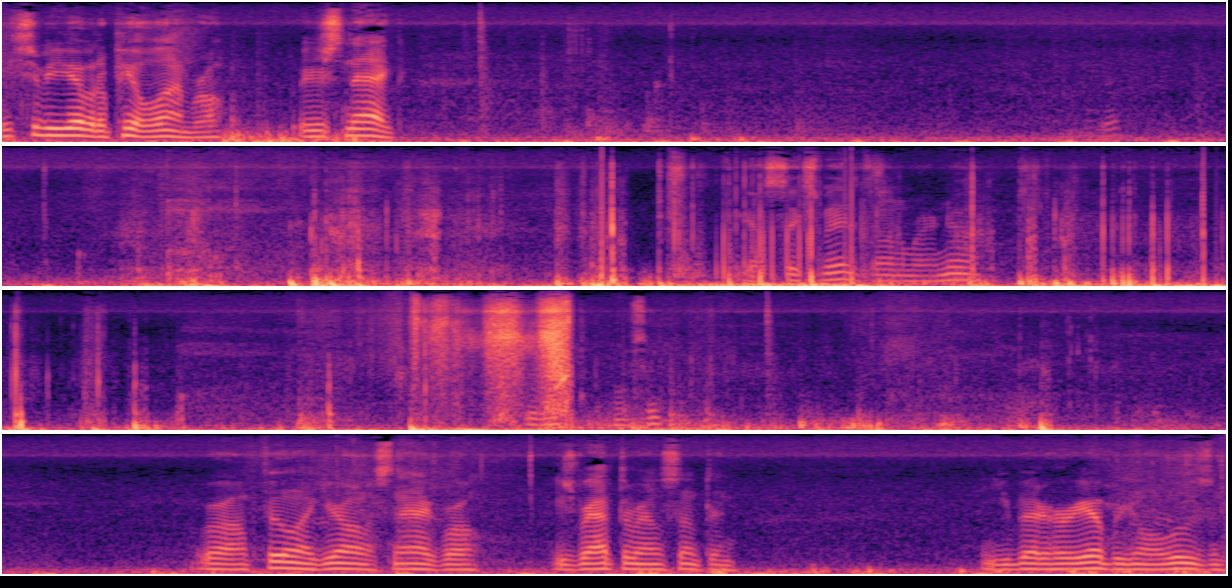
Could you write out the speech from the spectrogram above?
You should be able to peel line, bro. You're snagged. Got six minutes on him right now. Bro, I'm feeling like you're on a snag, bro. He's wrapped around something. And you better hurry up or you're gonna lose him.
